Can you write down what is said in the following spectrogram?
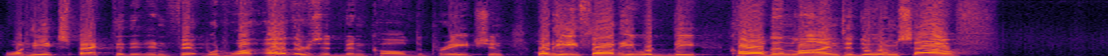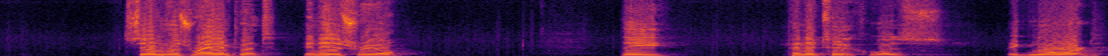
what he expected. It didn't fit with what others had been called to preach and what he thought he would be called in line to do himself. Sin was rampant in Israel. The Pentateuch was ignored.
